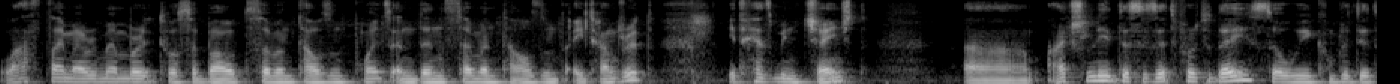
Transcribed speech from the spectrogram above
last time I remember it was about 7000 points and then 7800 it has been changed uh, actually this is it for today. So we completed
